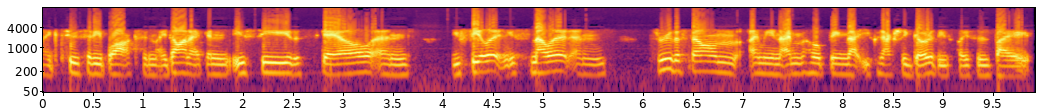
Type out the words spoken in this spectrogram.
like two city blocks in Majdanek, and you see the scale, and you feel it, and you smell it, and through the film, I mean, I'm hoping that you can actually go to these places by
